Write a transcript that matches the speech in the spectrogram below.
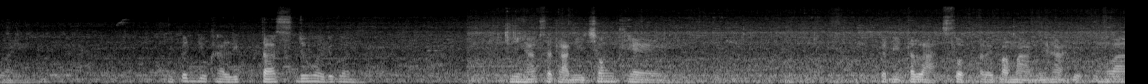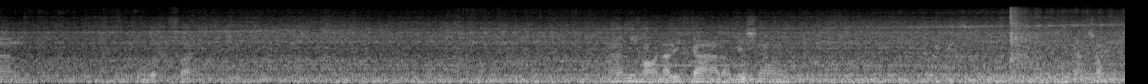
วยมีต้นยูคาลิปตัสด้วยทุกคนนี่ครับสถานีช่องแค จะมีตลาดสดอะไรประมาณนี้ฮะอยู่ข้างล่างตรงรถไฟอ่ามีหอนาฬิกาหรอไม่ใช่นี่นะช่องแค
